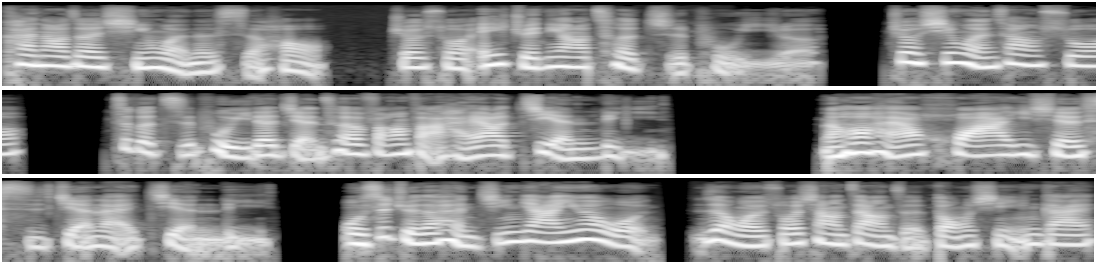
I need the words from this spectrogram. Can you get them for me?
看到这个新闻的时候。就说，哎，决定要测质谱仪了。就新闻上说，这个质谱仪的检测方法还要建立，然后还要花一些时间来建立。我是觉得很惊讶，因为我认为说像这样子的东西，应该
